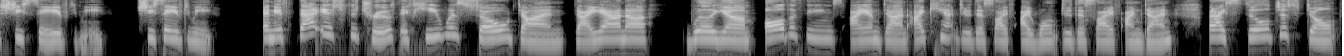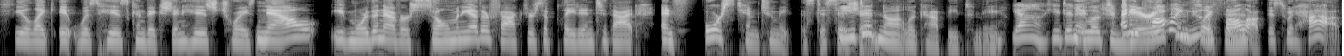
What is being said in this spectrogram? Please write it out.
"She saved me. She saved me." And if that is the truth, if he was so done, Diana, William, all the things, I am done. I can't do this life. I won't do this life. I'm done. But I still just don't feel like it was his conviction, his choice. Now, even more than ever, so many other factors have played into that and forced him to make this decision. He did not look happy to me. Yeah, he didn't. He looked and he very probably knew the conflicted. fallout this would have,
